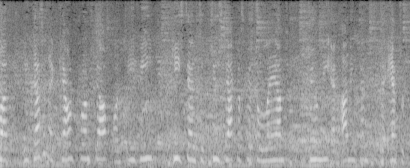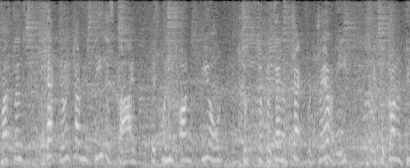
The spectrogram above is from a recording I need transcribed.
but he doesn't account for himself on TV. He sends the two sacrificial lambs, Toomey and Huntington, to answer questions. Heck, the only time you see this guy is when he's on the field to, to present a check for charity. If you're going to do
